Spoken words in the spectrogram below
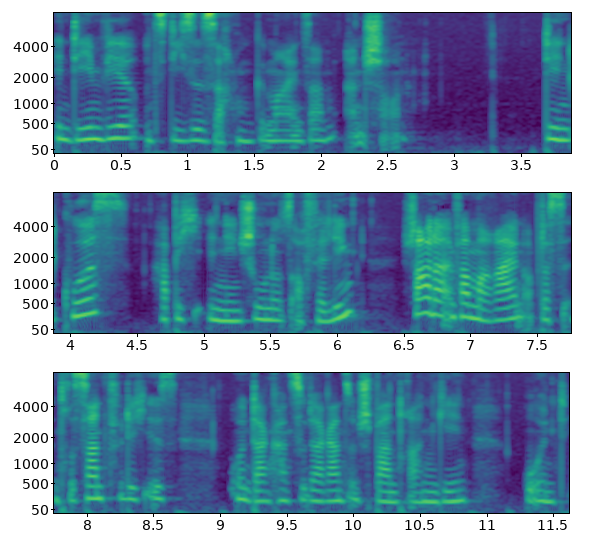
in dem wir uns diese Sachen gemeinsam anschauen. Den Kurs habe ich in den Shownotes auch verlinkt. Schau da einfach mal rein, ob das interessant für dich ist und dann kannst du da ganz entspannt rangehen und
